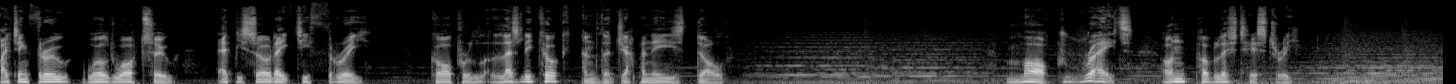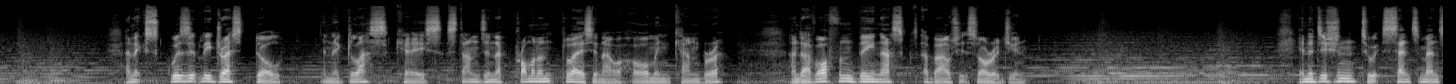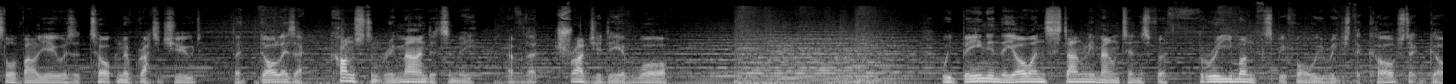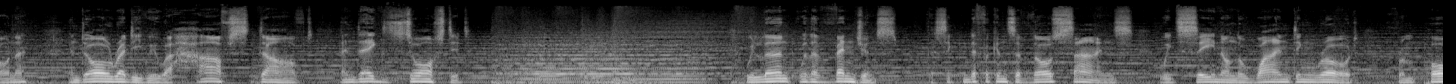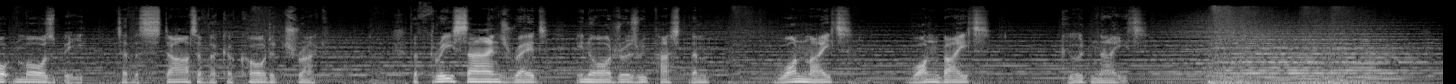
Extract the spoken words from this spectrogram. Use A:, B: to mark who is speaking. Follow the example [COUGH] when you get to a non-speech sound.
A: Fighting Through World War II, Episode 83 Corporal Leslie Cook and the Japanese Doll. More great unpublished history. An exquisitely dressed doll in a glass case stands in a prominent place in our home in Canberra, and I've often been asked about its origin. In addition to its sentimental value as a token of gratitude, the doll is a constant reminder to me of the tragedy of war. We'd been in the Owen Stanley Mountains for three months before we reached the coast at Gona, and already we were half starved and exhausted. We learned with a vengeance the significance of those signs we'd seen on the winding road from Port Moresby to the start of the Kokoda track. The three signs read, in order as we passed them, one mite, one bite, good night.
